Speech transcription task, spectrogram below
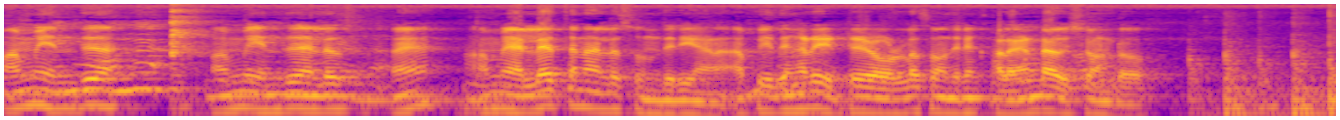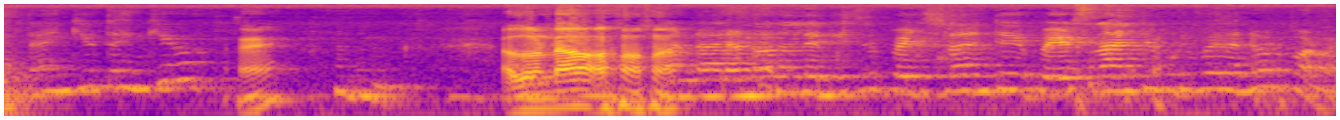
മമ്മി എന്ത് മമ്മി എന്ത് നല്ല ഏ? മമ്മി അല്ലേ തന്നെ നല്ല സുന്ദരിയാണ്. അപ്പൊ ഇതും കൂടെ ഇട്ട് ഉള്ള സൗന്ദര്യം കളയേണ്ട ആവശ്യമുണ്ടോ? ഏ? അതുകൊണ്ടാ പേഴ്സണാലിറ്റി പേഴ്സണാലിറ്റി പേഴ്സണാലിറ്റി പോയത് കുഴപ്പമാണോ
